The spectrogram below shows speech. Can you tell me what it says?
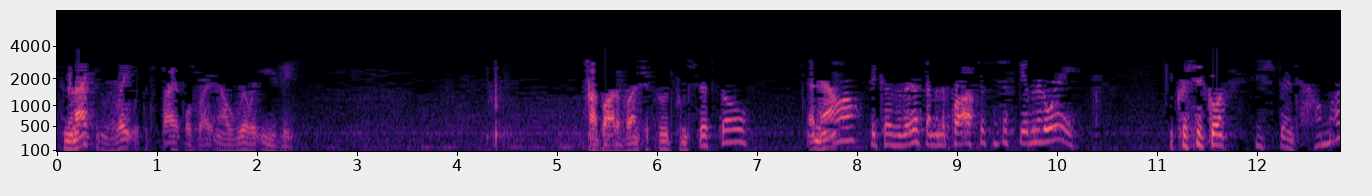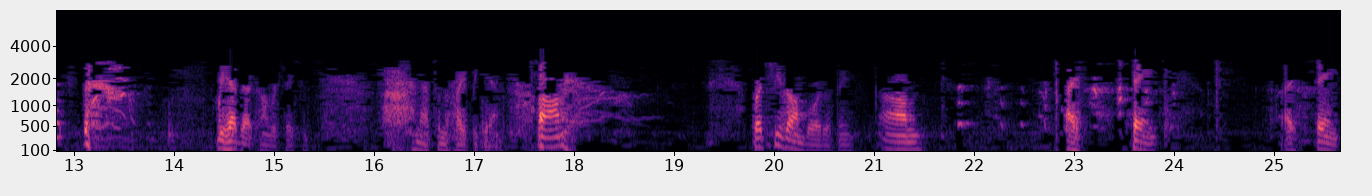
I mean, I can relate with the disciples right now really easy. I bought a bunch of food from Sysco. And now, because of this, I'm in the process of just giving it away. And Christy's going, You spent how much? we had that conversation. And that's when the fight began. Um, but she's on board with me. Um, I think. I think.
